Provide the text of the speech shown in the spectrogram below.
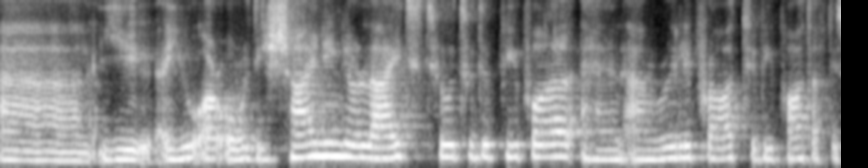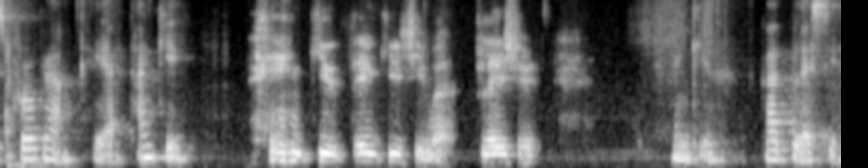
uh, you you are already shining your light to to the people, and I'm really proud to be part of this program. Yeah, thank you. Thank you, thank you, Shima. Pleasure. Thank you. God bless you.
